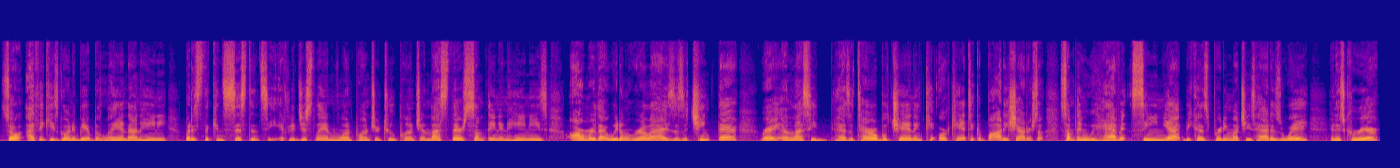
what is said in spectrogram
So I think he's going to be able to land on Haney, but it's the consistency. If you just land one punch or two punch, unless there's something in Haney's armor that we don't realize is a chink there, right? Unless he has a terrible chin and or can't take a body shot or so, something we haven't seen yet because pretty much he's had his way in his career.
